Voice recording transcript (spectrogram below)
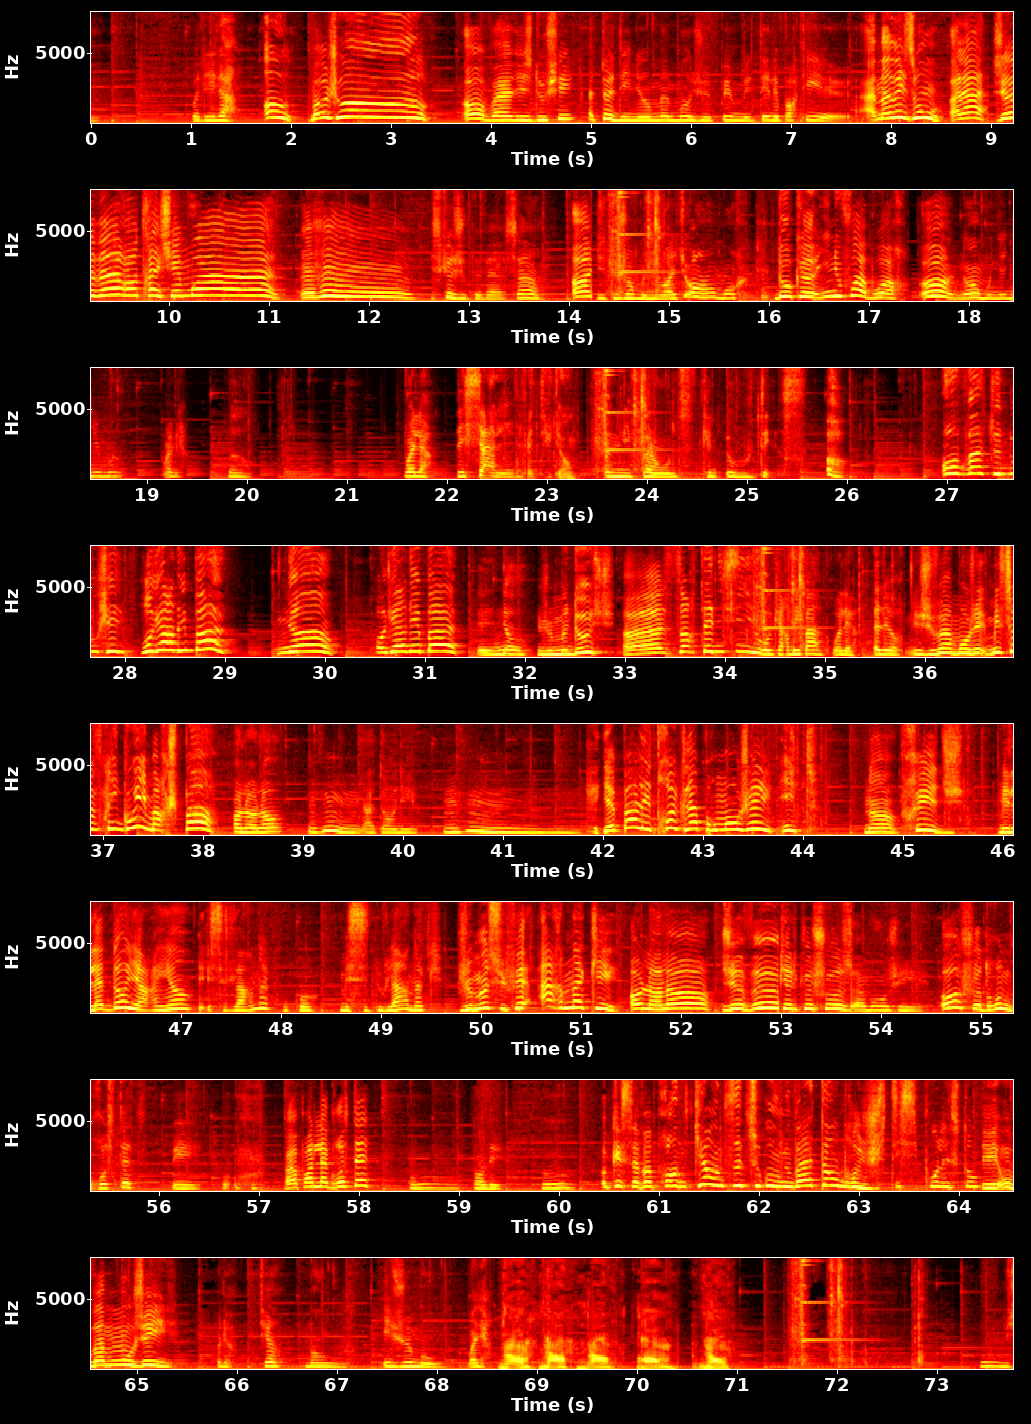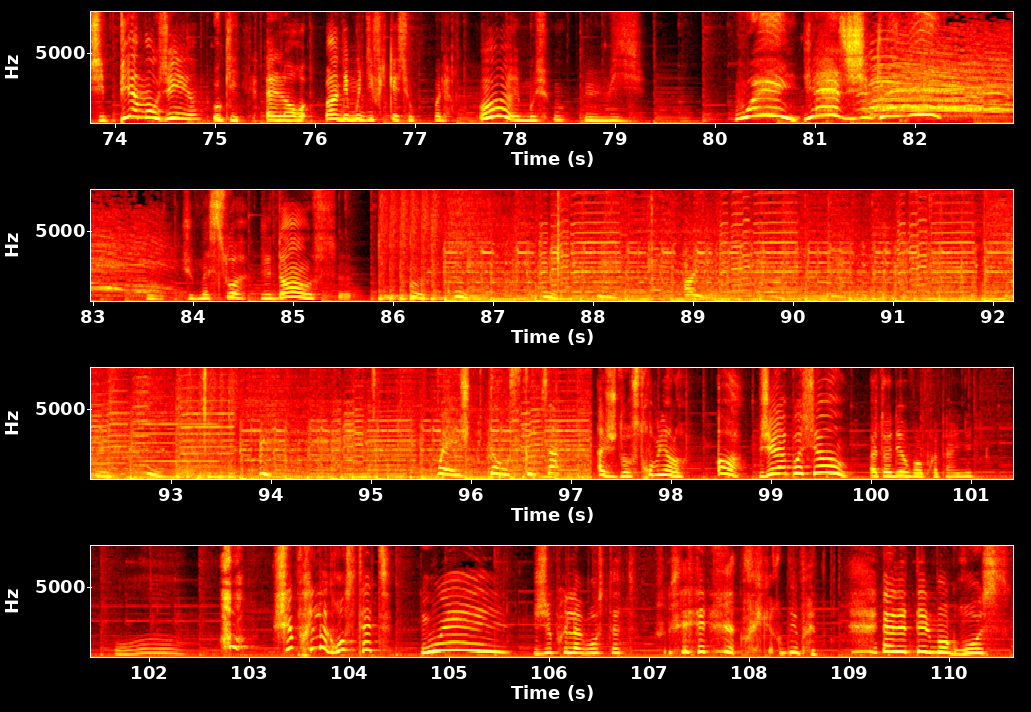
Elle est là. Oh, bonjour. Oh, on va aller se doucher. Attendez, normalement, je peux me téléporter euh, à ma maison. Voilà, je veux rentrer chez moi. Mhm. Est-ce que je peux faire ça? Oh, j'ai toujours ma nourriture en moi. Donc, euh, il nous faut à boire. Oh, non, mon animal. Voilà. Bon. Voilà. T'es sale, fais-tu-donc. Only parents can hold this. Oh On va se doucher Regardez pas Non Regardez pas Euh, Non, je me douche. Ah, sortez d'ici Regardez pas. Voilà. Alors, je veux à manger. Mais ce frigo, il marche pas Oh là là. Mhm, Attendez. Mhm. Y a pas les trucs là pour manger Hit Non, fridge mais là-dedans, il a rien. C'est de l'arnaque ou quoi? Mais c'est de l'arnaque. Je me suis fait arnaquer. Oh là là, je veux quelque chose à manger. Oh, je drôle, une grosse tête. Mais... oh. On va prendre la grosse tête. Oh, attendez. Oh. Ok, ça va prendre 45 secondes. On va attendre juste ici pour l'instant. Et on va manger. Voilà, tiens, mange. Et je mange. Voilà. Nom, nom, nom, nom, nom. Oh, j'ai bien mangé, hein. Ok, alors, un des modifications, voilà. Oh, émotion, oui. Oui, yes, j'ai gagné Oh, Je m'assois, je danse. Oh, mm. Ouais, je danse comme ça. Ah, je danse trop bien, là. Oh, j'ai la potion Attendez, on va en préparer une autre. Grosse tête Oui J'ai pris la grosse tête. Regardez, elle est tellement grosse.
